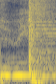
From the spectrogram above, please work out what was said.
wondering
